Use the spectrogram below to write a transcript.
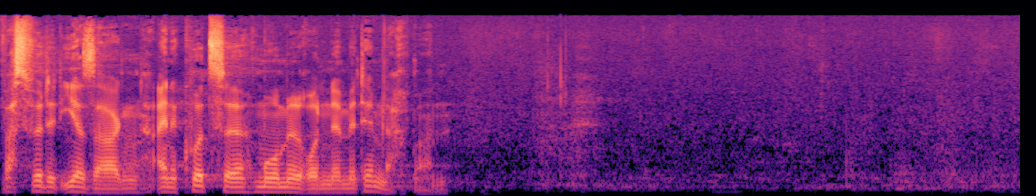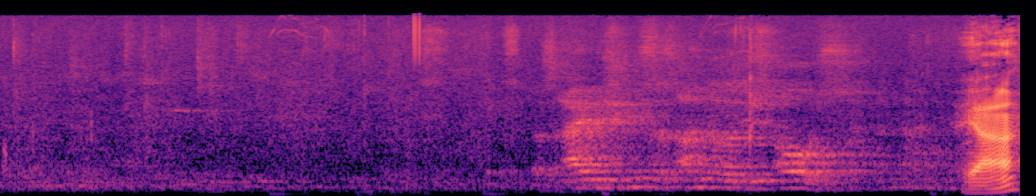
Was würdet ihr sagen? Eine kurze Murmelrunde mit dem Nachbarn. Das eine schließt das andere nicht aus. Ja,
